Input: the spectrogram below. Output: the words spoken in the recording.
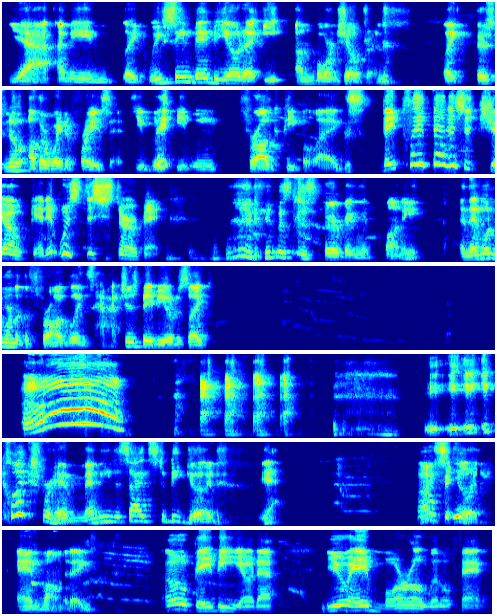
Yeah, I mean, like we've seen Baby Yoda eat unborn children. like, there's no other way to phrase it. He was eating frog people eggs. They played that as a joke, and it was disturbing. it was disturbingly funny. And then when one of the froglings hatches, Baby Yoda's like, Ah! it, it, it clicks for him, and he decides to be good Yeah. by Oh, stealing and vomiting. oh, baby Yoda. You a moral little thing.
